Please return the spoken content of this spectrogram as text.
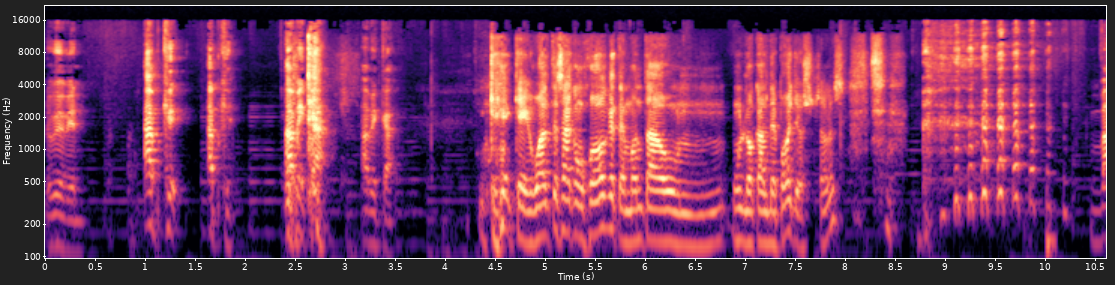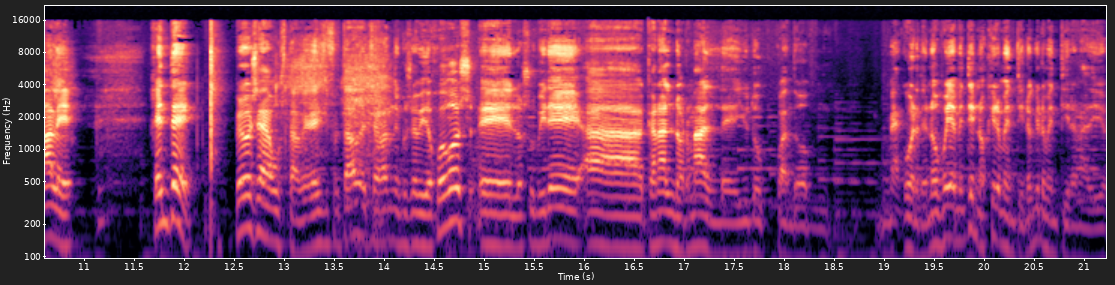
Lo veo bien. Apke, Apke. ABK, ABK. Que, que igual te saca un juego que te monta un, un local de pollos, ¿sabes? Vale. Gente, espero que os haya gustado, que hayáis disfrutado de charlando incluso de videojuegos. Eh, lo subiré a canal normal de YouTube cuando me acuerde. No voy a mentir, no quiero mentir, no quiero mentir a nadie.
